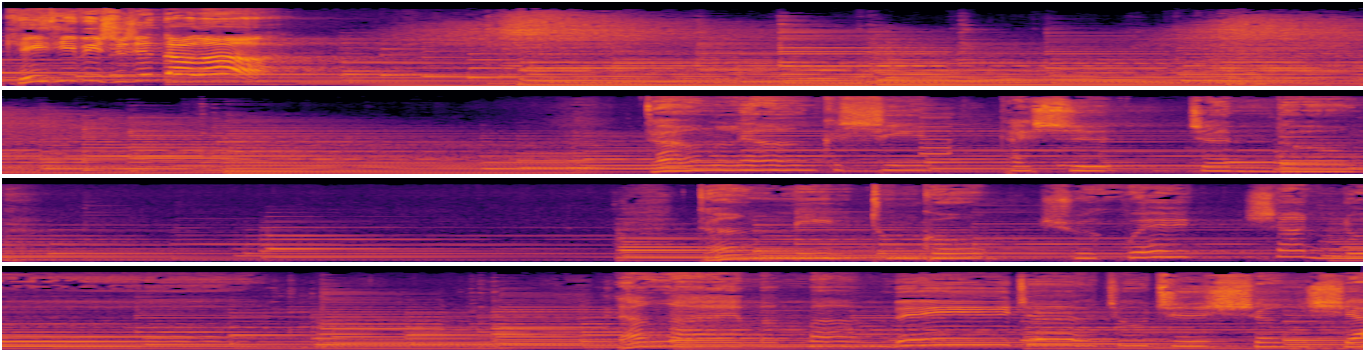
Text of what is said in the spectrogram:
KTV 时间到了，当两颗心开始震动，当你瞳孔学会闪躲，当爱慢慢被遮住，只剩下。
